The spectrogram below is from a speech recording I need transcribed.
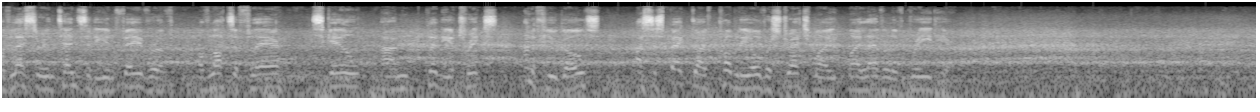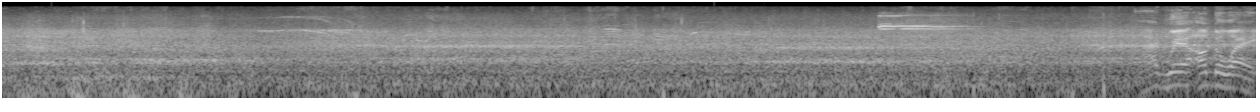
of, lesser intensity in favour of, of lots of flair, skill and plenty of tricks and a few goals. I suspect I've probably overstretched my, my level of greed here. We're underway.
